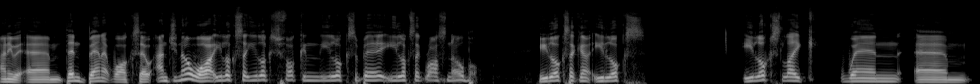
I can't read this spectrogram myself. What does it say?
Anyway, um, then Bennett walks out, and you know what? He looks like he looks fucking. He looks a bit. He looks like Ross Noble. He looks like a, he looks. He looks like when um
